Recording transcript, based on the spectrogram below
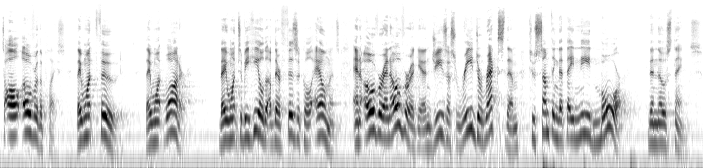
It's all over the place. They want food, they want water, they want to be healed of their physical ailments. And over and over again, Jesus redirects them to something that they need more than those things.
